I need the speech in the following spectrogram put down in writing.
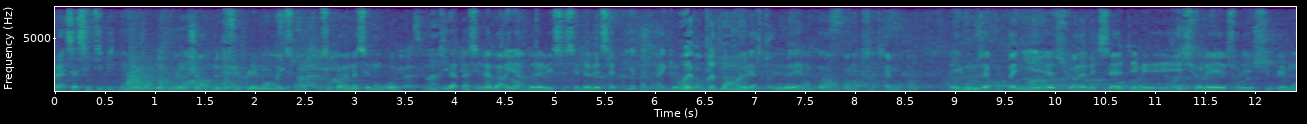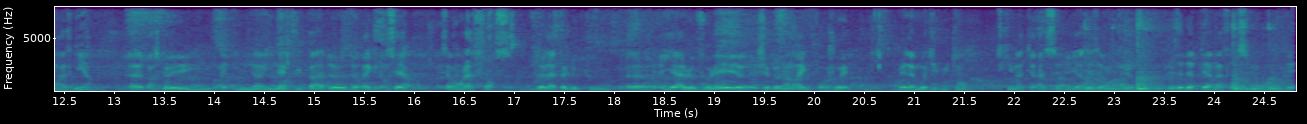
Voilà, ça c'est typiquement le genre de, le genre de supplément, ils sont, ils sont quand même assez nombreux, qui va passer la barrière de la V6 et de la V7. Il n'y a pas de règle complètement, on va ouais. les retrouver encore pendant très très longtemps et ils vont nous accompagner sur la V7 et, et sur, les, sur les suppléments à venir euh, parce qu'ils ils n'incluent pas de, de règles. C'est vraiment la force de l'appel de Cthulhu. Euh, il y a le volet euh, j'ai besoin de règles pour jouer, mais la moitié du temps, ce qui m'intéresse, c'est de lire des aventures, de les adapter à ma façon et,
